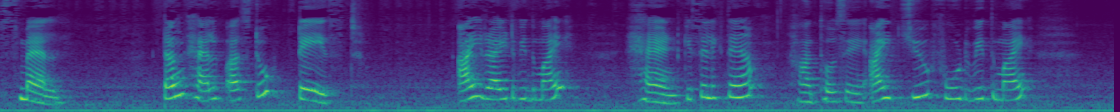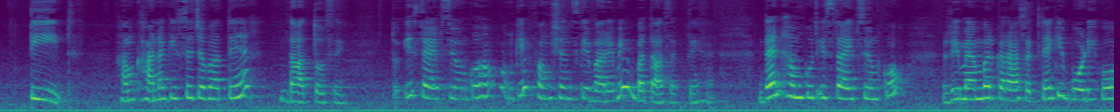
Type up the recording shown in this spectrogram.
smell tongue help us to taste I write with my hand किससे लिखते हैं हम? हाथों से. I chew food with my teeth हम खाना किससे चबाते हैं? दांतों से. तो इस टाइप से उनको हम उनके फ़ंक्शंस के बारे में बता सकते हैं. देन हम कुछ इस टाइप से उनको रिमेम्बर करा सकते हैं कि बॉडी को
